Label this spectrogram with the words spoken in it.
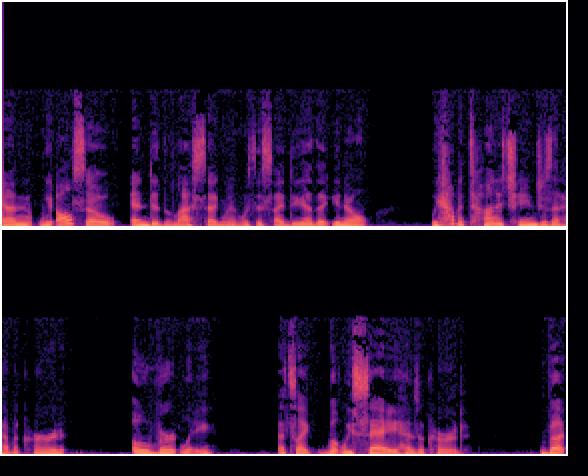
and we also ended the last segment with this idea that, you know, we have a ton of changes that have occurred overtly. That's like what we say has occurred. But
